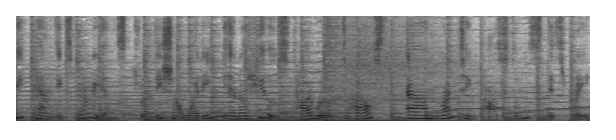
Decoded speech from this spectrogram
We can experience traditional wedding in a huge tile-roofed house and renting costumes is free.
